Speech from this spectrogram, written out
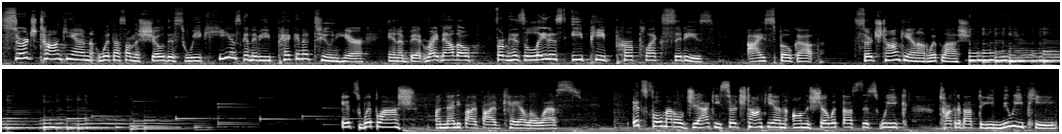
Serj Tankian with us on the show this week. He is going to be picking a tune here in a bit. Right now, though, from his latest EP, Perplex Cities, I Spoke Up. Serj Tankian on Whiplash. It's Whiplash on 95.5 KLOS. It's Full Metal Jackie, Serj Tankian on the show with us this week, talking about the new EP,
